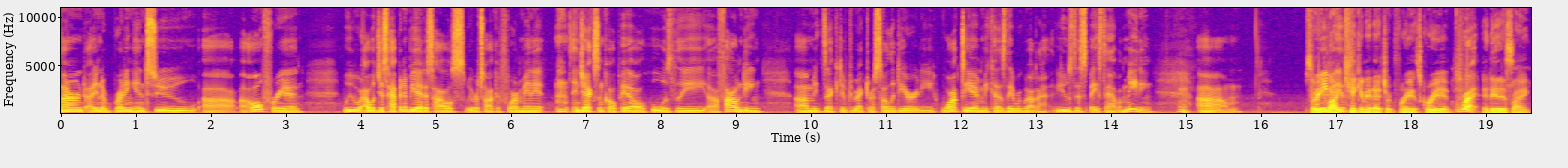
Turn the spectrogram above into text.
learned. I ended up running into uh, an old friend. We were. I would just happen to be at his house. We were talking for a minute, and Jackson Koeppel, who was the uh, founding um, executive director of Soulardarity, walked in because they were going to use this space to have a meeting. So you like kicking it at your friend's crib, Right. And then it's like,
